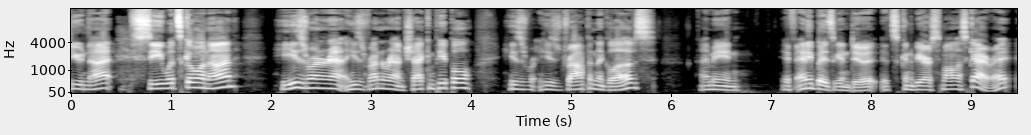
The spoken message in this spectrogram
do you not see what's going on? He's running around. He's running around checking people. He's he's dropping the gloves. I mean, if anybody's gonna do it, it's gonna be our smallest guy, right?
